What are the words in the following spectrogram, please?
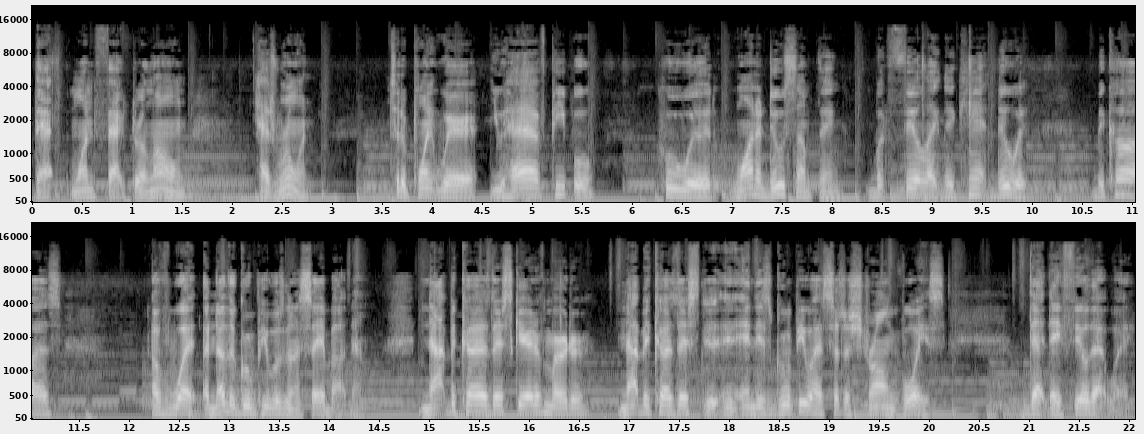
that one factor alone has ruined to the point where you have people who would want to do something but feel like they can't do it because of what another group of people is going to say about them. Not because they're scared of murder, not because they're, and this group of people has such a strong voice that they feel that way.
